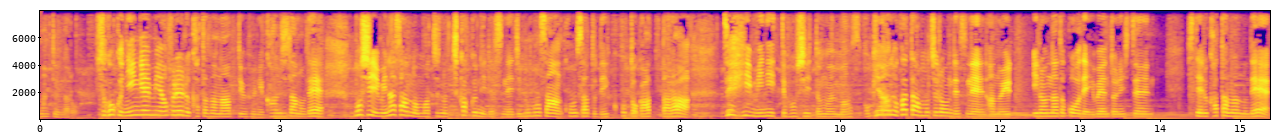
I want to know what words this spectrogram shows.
なんて言うんだろう。すごく人間味あふれる方だなっていう風に感じたのでもし皆さんの街の近くにですねジママさんコンサートで行くことがあったらぜひ見に行ってほしいと思います。沖縄の方はもちろんですねあのいろんなところでイベントに出演している方なので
